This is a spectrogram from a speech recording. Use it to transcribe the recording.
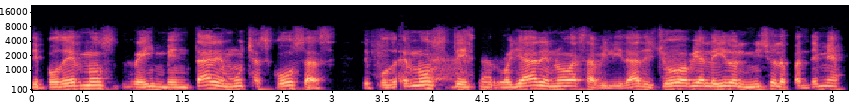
de podernos reinventar en muchas cosas, de podernos desarrollar en nuevas habilidades. Yo había leído al inicio de la pandemia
